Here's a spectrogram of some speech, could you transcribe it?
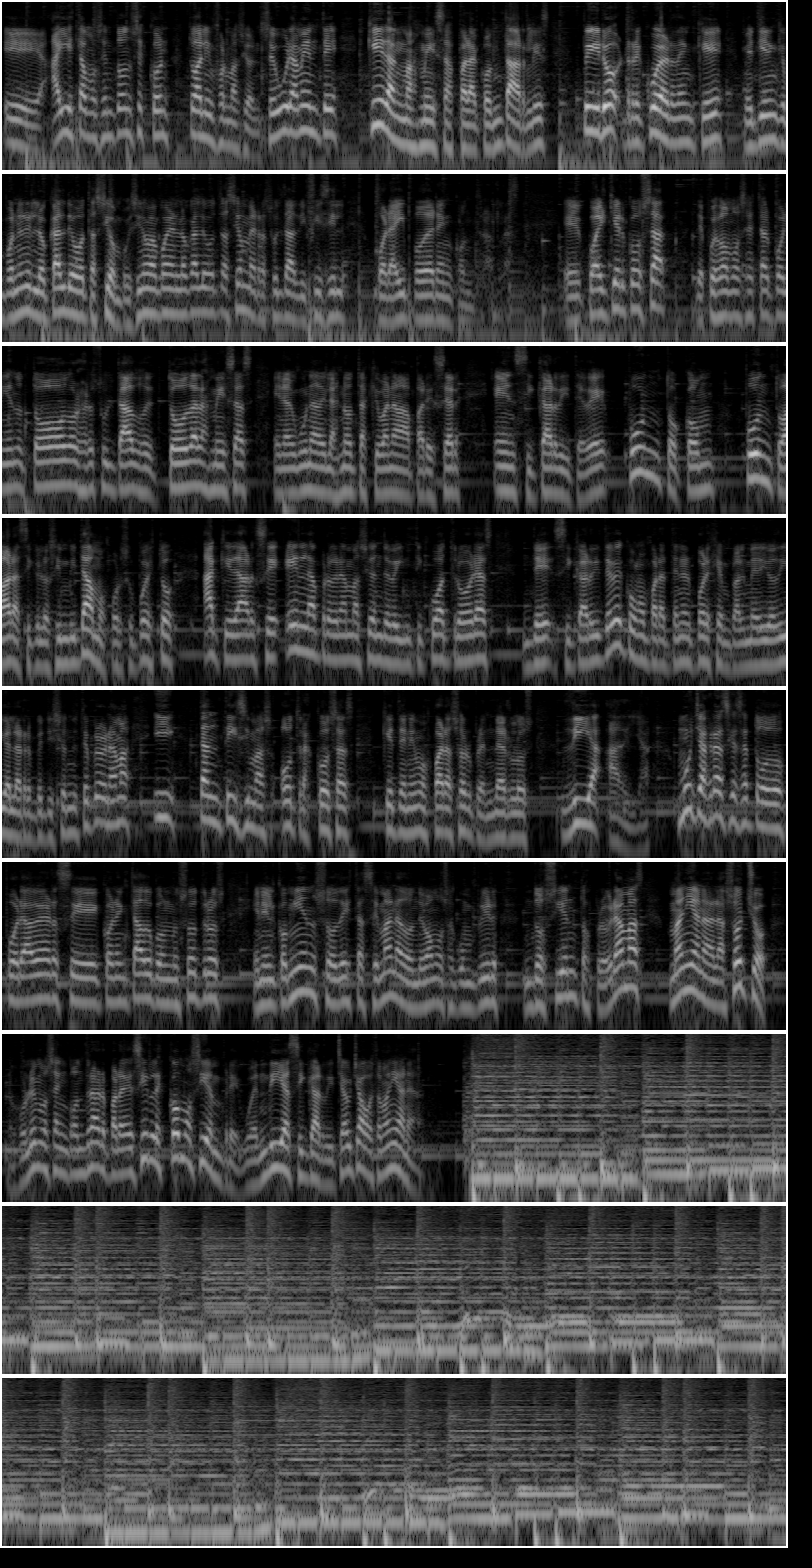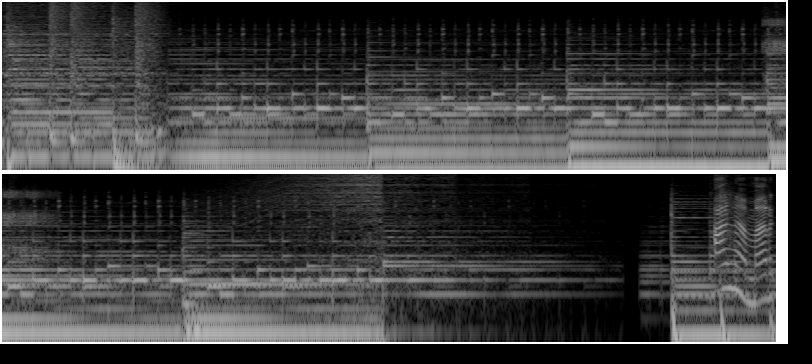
Eh, ahí estamos entonces con toda la información. Seguramente quedan más mesas para contarles, pero recuerden que me tienen que poner el local de votación, porque si no me ponen el local de votación me resulta difícil por ahí poder encontrarlas. Eh, cualquier cosa, después vamos a estar poniendo todos los resultados de todas las mesas en alguna de las notas que van a aparecer en sicarditv.com Así que los invitamos, por supuesto, a quedarse en la programación de 24 horas de Sicardi TV, como para tener, por ejemplo, al mediodía la repetición de este programa y tantísimas otras cosas que tenemos para sorprenderlos día a día. Muchas gracias a todos por haberse conectado con nosotros en el comienzo de esta semana donde vamos a cumplir 200 programas. Mañana a las 8 nos volvemos a encontrar para decirles como siempre, buen día Sicardi. Chau, chau, hasta mañana.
